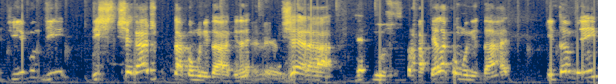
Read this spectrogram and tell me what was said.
de, de chegar junto da comunidade, né? Gerar recursos para aquela comunidade e também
